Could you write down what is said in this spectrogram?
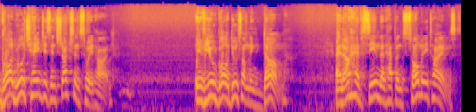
God will change his instructions, sweetheart. If you go do something dumb, and I have seen that happen so many times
